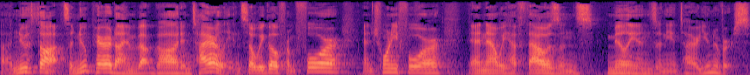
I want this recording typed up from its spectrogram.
uh, new thoughts, a new paradigm about God entirely. And so we go from four and 24, and now we have thousands, millions in the entire universe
